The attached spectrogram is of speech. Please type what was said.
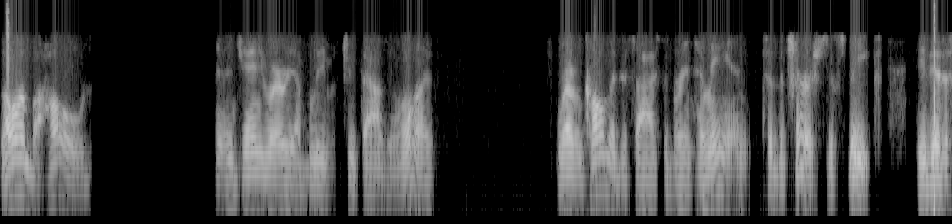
Lo and behold, in January, I believe, of 2001, Reverend Colemon decides to bring him in to the church to speak. He did a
